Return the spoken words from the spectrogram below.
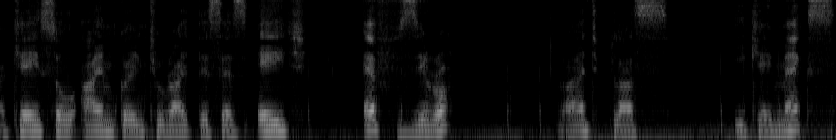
Okay, so I'm going to write this as HF0, right, plus EK max.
